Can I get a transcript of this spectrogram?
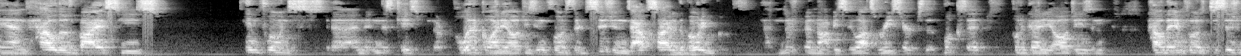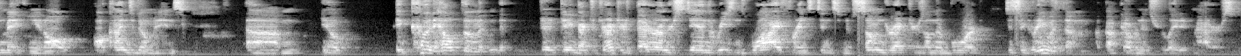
and how those biases influence, uh, and in this case, their political ideologies influence their decisions outside of the voting booth. And there's been obviously lots of research that looks at political ideologies and how they influence decision making in all all kinds of domains. Um, you know, it could help them. Getting back to directors, better understand the reasons why, for instance, you know, some directors on their board disagree with them about governance-related matters.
